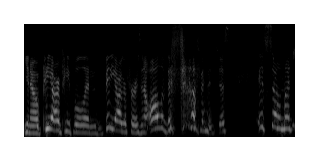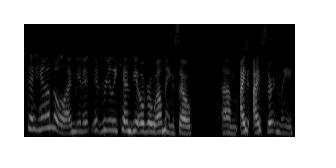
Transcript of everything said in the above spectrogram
you know, PR people and videographers and all of this stuff. And it just, it's so much to handle. I mean, it, it really can be overwhelming. So um, I, I certainly,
